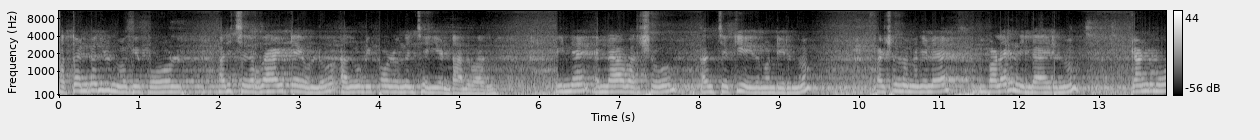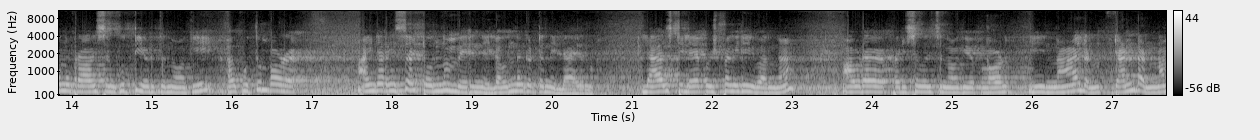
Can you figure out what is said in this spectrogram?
പത്തൊൻപതിൽ നോക്കിയപ്പോൾ അത് ചെറുതായിട്ടേ ഉള്ളൂ. അതുകൊണ്ട് ഇപ്പോഴൊന്നും ചെയ്യണ്ടെന്ന് പറഞ്ഞു. പിന്നെ എല്ലാ വർഷവും അത് ചെക്ക് ചെയ്തുകൊണ്ടിരുന്നു. പക്ഷെ നമ്മളിൽ വളരുന്നില്ലായിരുന്നു. രണ്ട് മൂന്ന് പ്രാവശ്യം കുത്തിയെടുത്ത് നോക്കി. അത് കുത്തുമ്പോൾ അതിന്റെ റിസൾട്ട് ഒന്നും വരുന്നില്ല ഒന്നും കിട്ടുന്നില്ലായിരുന്നു. ലാസ്റ്റിലെ പുഷ്പഗിരി വന്ന് അവിടെ പരിശോധിച്ച് നോക്കിയപ്പോൾ ഈ നാലെണ്ണം രണ്ടെണ്ണം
